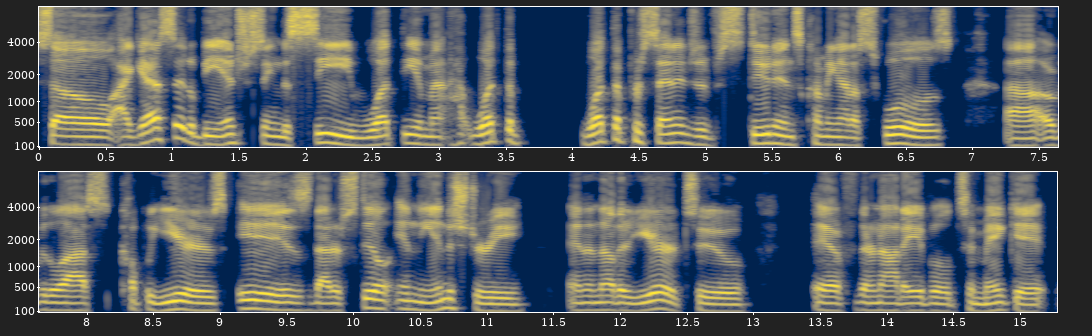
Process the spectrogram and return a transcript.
So i guess it'll be interesting to see what the amount what the what the percentage of students coming out of schools uh, over the last couple years is that are still in the industry in another year or two if they're not able to make it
